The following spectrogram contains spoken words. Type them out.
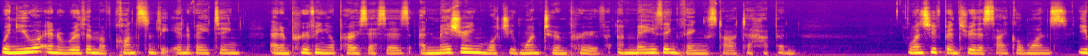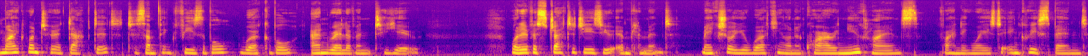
When you are in a rhythm of constantly innovating and improving your processes and measuring what you want to improve, amazing things start to happen. Once you've been through the cycle once, you might want to adapt it to something feasible, workable, and relevant to you. Whatever strategies you implement, make sure you're working on acquiring new clients, finding ways to increase spend,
